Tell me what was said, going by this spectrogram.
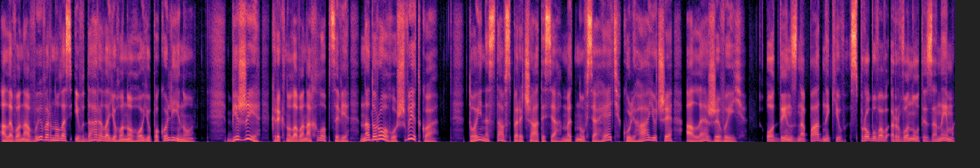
але вона вивернулась і вдарила його ногою по коліну. Біжи. крикнула вона хлопцеві, на дорогу, швидко. Той не став сперечатися, метнувся геть, кульгаючи, але живий. Один з нападників спробував рвонути за ним,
